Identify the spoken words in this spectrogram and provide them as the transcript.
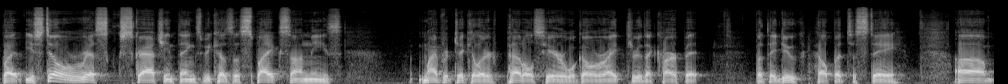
But you still risk scratching things because the spikes on these, my particular pedals here will go right through the carpet, but they do help it to stay. Uh,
